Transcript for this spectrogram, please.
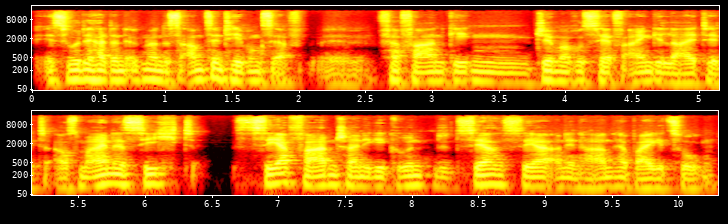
es wurde halt dann irgendwann das Amtsenthebungsverfahren gegen Dilma Rousseff eingeleitet. Aus meiner Sicht sehr fadenscheinige Gründe, sehr, sehr an den Haaren herbeigezogen.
